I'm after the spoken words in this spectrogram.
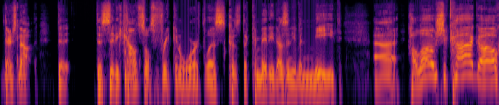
there's not the the city council's freaking worthless because the committee doesn't even meet. Uh, hello, Chicago.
